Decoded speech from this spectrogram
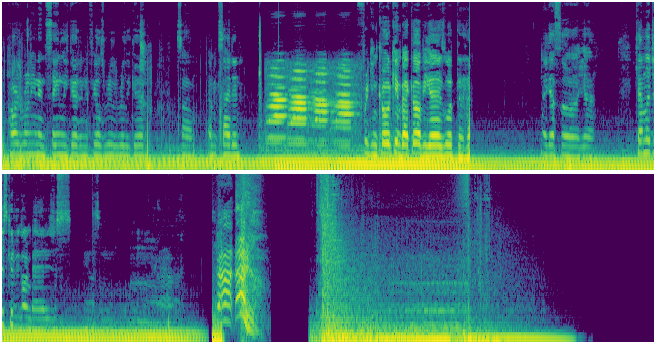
the car's running insanely good and it feels really, really good. So I'm excited. Freaking code came back up, you guys. What the hell? I guess, uh, yeah. Cam just could be going bad. It's just, you know, some. Mm, God damn!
